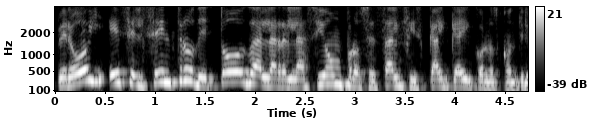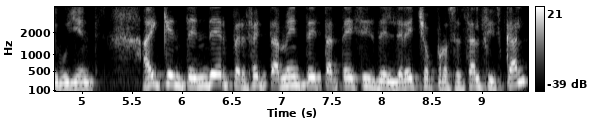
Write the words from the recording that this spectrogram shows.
pero hoy es el centro de toda la relación procesal fiscal que hay con los contribuyentes. Hay que entender perfectamente esta tesis del derecho procesal fiscal,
